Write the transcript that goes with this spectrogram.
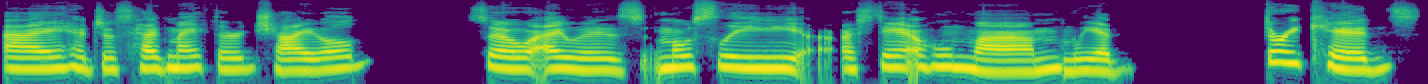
I had just had my third child. So I was mostly a stay at home mom. We had three kids,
